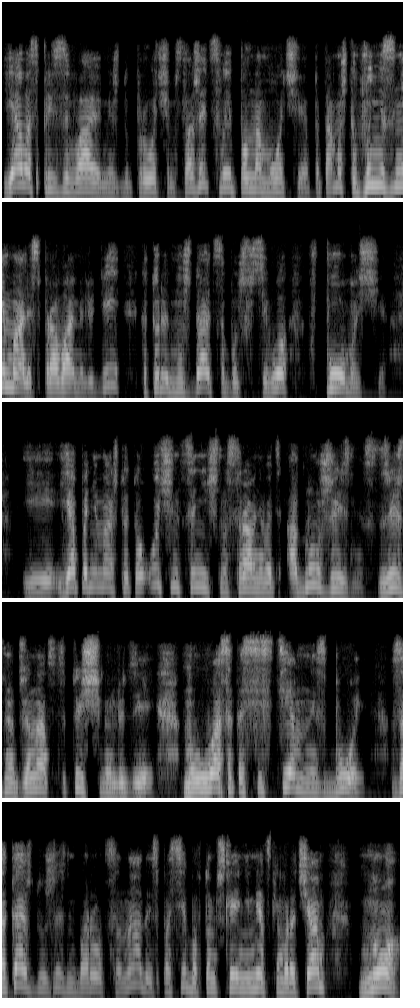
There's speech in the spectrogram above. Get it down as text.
я вас призываю, между прочим, сложить свои полномочия, потому что вы не занимались правами людей, которые нуждаются больше всего в помощи. И я понимаю, что это очень цинично сравнивать одну жизнь с жизнью 12 тысячами людей. Но у вас это системный сбой. За каждую жизнь бороться надо, и спасибо в том числе и немецким врачам, но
